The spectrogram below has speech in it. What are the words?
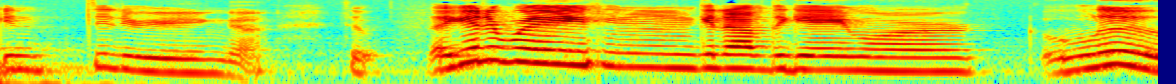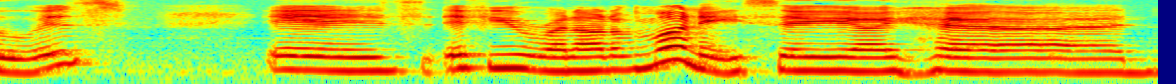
considering. Uh, so, the other way you can get out of the game or lose is if you run out of money. Say I had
